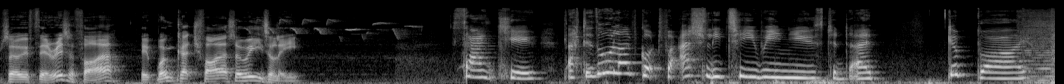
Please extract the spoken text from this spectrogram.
so if there is a fire, it won't catch fire so easily. Thank you. That is all I've got for Ashley TV News today. Goodbye.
